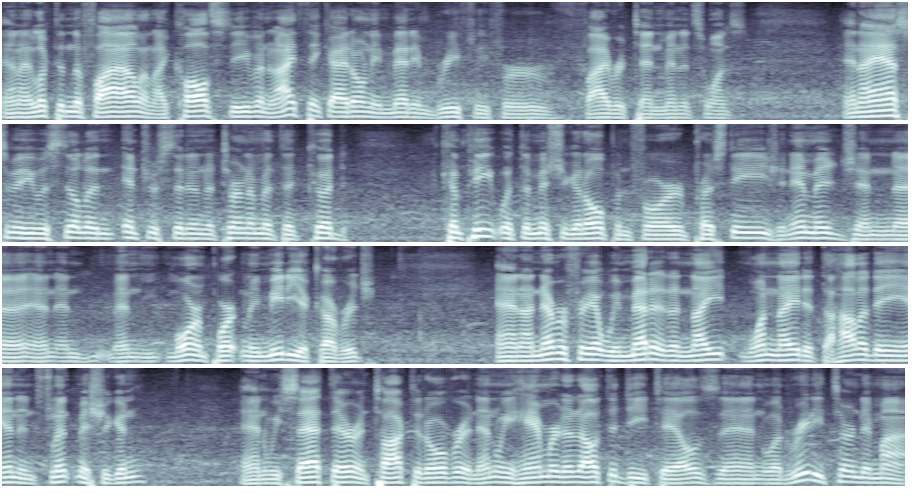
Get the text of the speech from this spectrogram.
And I looked in the file and I called Stephen, and I think I'd only met him briefly for five or ten minutes once. And I asked him if he was still in, interested in a tournament that could compete with the Michigan Open for prestige and image and, uh, and, and, and more importantly, media coverage. And I never forget, we met at a night, one night at the Holiday Inn in Flint, Michigan. And we sat there and talked it over, and then we hammered it out the details. And what really turned him on,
